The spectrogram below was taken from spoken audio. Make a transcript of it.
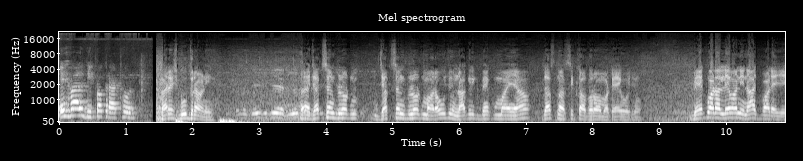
અહેવાલ દીપક રાઠોડ. હરેશ બુધરાણી. અને જક્શન પ્લોટ જક્શન પ્લોટમાં રહું છું. નાગરિક બેંકમાં અહીંયા દસના સિક્કા ભરવા માટે આવ્યો છું. બેંકવાળા લેવાની ના જ પાડે છે.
